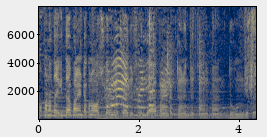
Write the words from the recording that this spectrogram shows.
आपण आता एकदा पाणी टाकून वॉश करून घेतलं दुसऱ्यांदा पाणी टाकतो आणि चांगले पाणी धुवून घेतोय.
